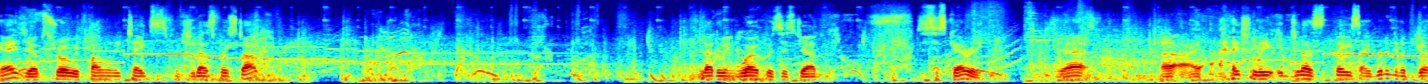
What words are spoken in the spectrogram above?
Okay, the up throw it finally takes Fujida's first stock. Fujida doing work with this jab. This is scary. Yeah. Uh, I actually, in Jila's face, I wouldn't even go,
